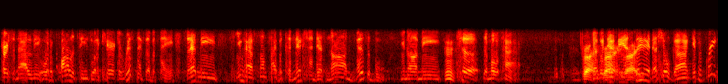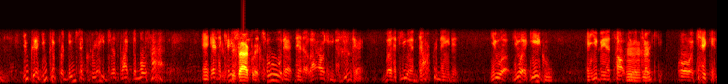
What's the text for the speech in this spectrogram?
personality or the qualities or the characteristics of a thing. So that means you have some type of connection that's non-visible. You know what I mean? Mm. To the Most High. Right, And with right, that being right. said, that's your God-given greatness. You can you can produce and create just like the Most High. And education Exactly. is a tool that that allows you to do that. But if you indoctrinate it, you are you an eagle, and you being taught you a Mhm. turkey or a chicken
